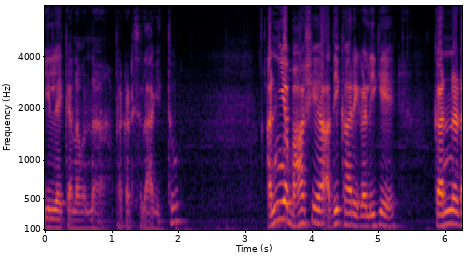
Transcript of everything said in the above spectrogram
ಈ ಲೇಖನವನ್ನು ಪ್ರಕಟಿಸಲಾಗಿತ್ತು. ಅನ್ಯ ಭಾಷೆಯ ಅಧಿಕಾರಿಗಳಿಗೆ ಕನ್ನಡ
